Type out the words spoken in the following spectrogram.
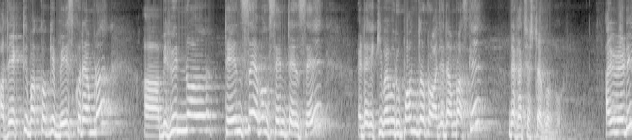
অর্থাৎ একটি বাক্যকে বেস করে আমরা বিভিন্ন টেন্সে এবং সেন্টেন্সে এটাকে কীভাবে রূপান্তর করা যেটা আমরা আজকে দেখার চেষ্টা করব। আর ইউ রেডি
